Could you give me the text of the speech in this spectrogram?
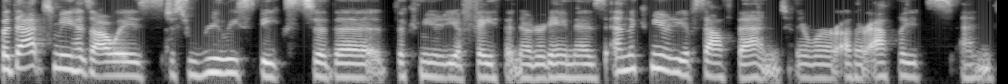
But that to me has always just really speaks to the the community of faith that Notre Dame is and the community of South Bend. There were other athletes and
